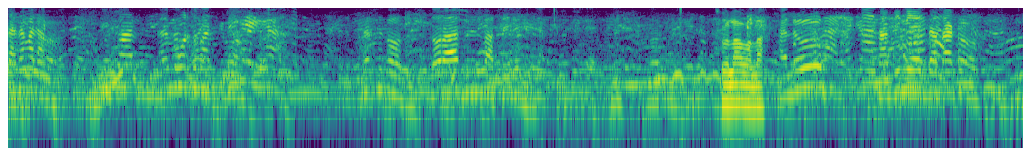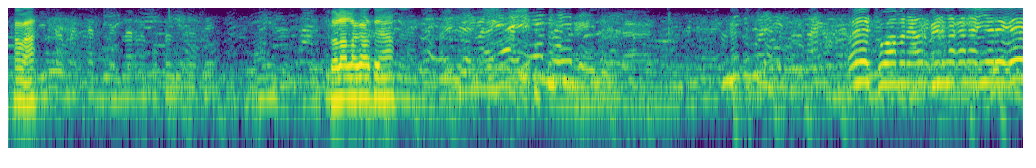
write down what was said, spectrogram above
सादा वाला मोर समाज छोला वाला हेलो शादी में एक दादा हवा का खींचते छोला लगाते हैं ए छुआ मने और भीड़ लगा ले रे ए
